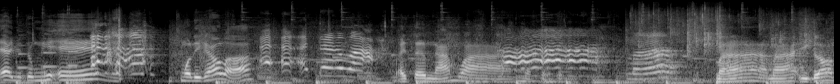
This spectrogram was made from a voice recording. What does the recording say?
แอบอยู่ตรงนี้เอง หมดอีกแล้วเหรอ เจ้าว่ะไปเติมน้ำวามามา มาอีกรอบ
